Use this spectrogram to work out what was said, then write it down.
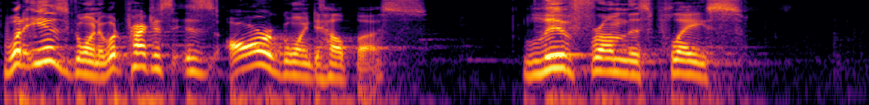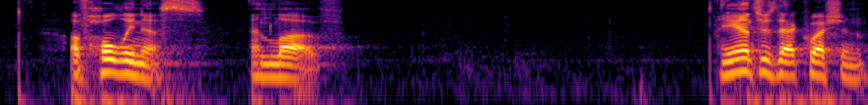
What is going to, what practices are going to help us live from this place of holiness and love? He answers that question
